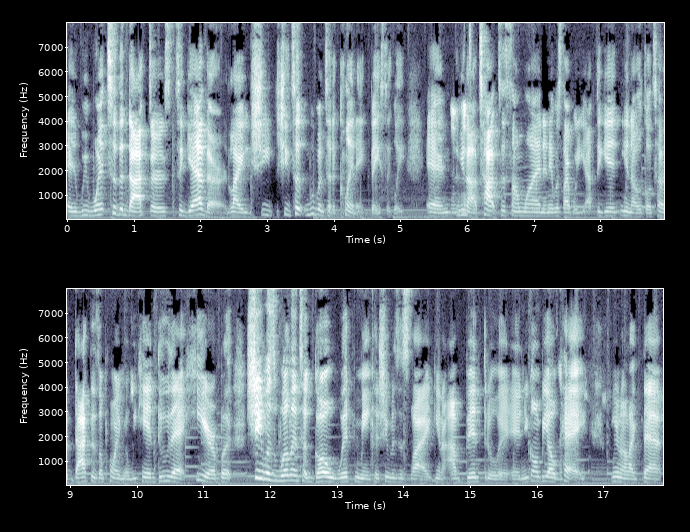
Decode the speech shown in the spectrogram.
And we went to the doctors together. Like she, she took, we went to the clinic basically. And, mm-hmm. you know, I talked to someone and it was like, well, you have to get, you know, go to a doctor's appointment. We can't do that here. But she was willing to go with me because she was just like, you know, I've been through it and you're going to be mm-hmm. okay, you know, like that.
